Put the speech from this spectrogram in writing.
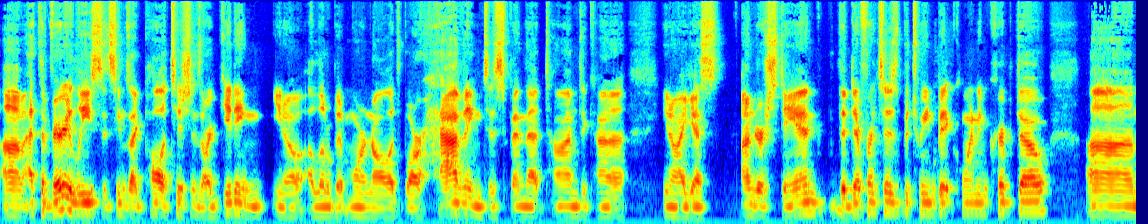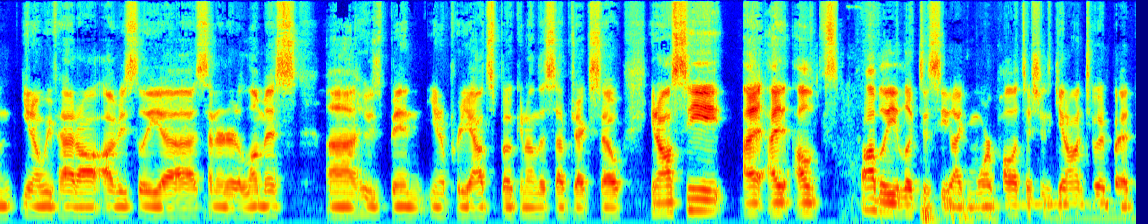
um, at the very least, it seems like politicians are getting you know a little bit more knowledgeable, or having to spend that time to kind of you know I guess understand the differences between Bitcoin and crypto. Um, you know, we've had uh, obviously uh, Senator Lummis. Uh, who's been you know pretty outspoken on the subject. So you know I'll see. I, I I'll probably look to see like more politicians get onto it. But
